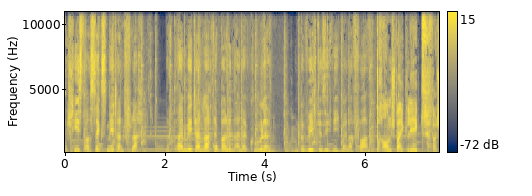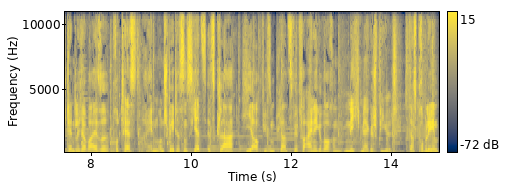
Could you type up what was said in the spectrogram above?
Er schießt aus sechs Metern flach. Nach drei Metern lag der Ball in einer Kuhle und bewegte sich nicht mehr nach vorne. Braunschweig legt, verständlicherweise, Protest ein und spätestens jetzt ist klar, hier auf diesem Platz wird für einige Wochen nicht mehr gespielt. Das Problem,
